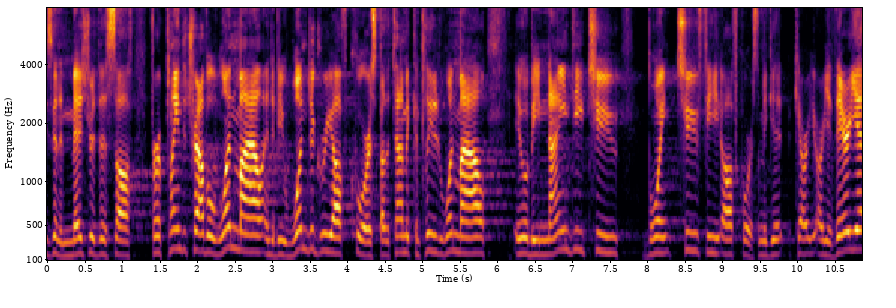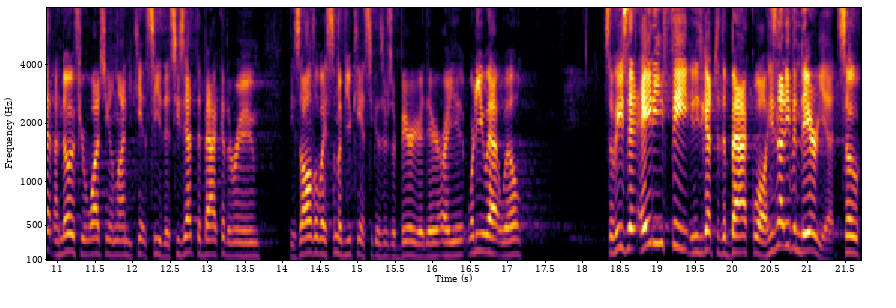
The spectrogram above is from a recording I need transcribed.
He's going to measure this off. For a plane to travel one mile and to be one degree off course, by the time it completed one mile, it will be 92.2 feet off course. Let me get, are you, are you there yet? I know if you're watching online, you can't see this. He's at the back of the room. He's all the way, some of you can't see because there's a barrier there. Are you, what are you at, Will? So he's at 80 feet and he's got to the back wall. He's not even there yet. So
